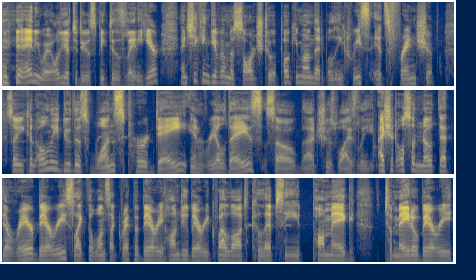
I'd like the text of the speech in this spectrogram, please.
anyway, all you have to do is speak to this lady here and she can give a massage to a Pokemon that will increase its friendship. So you can only do this once per per day in real days, so uh, choose wisely. I should also note that the rare berries, like the ones like Grepa Berry, Hondew Berry, Qualot, Kelpsy, Pomeg, Tamato Berry,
